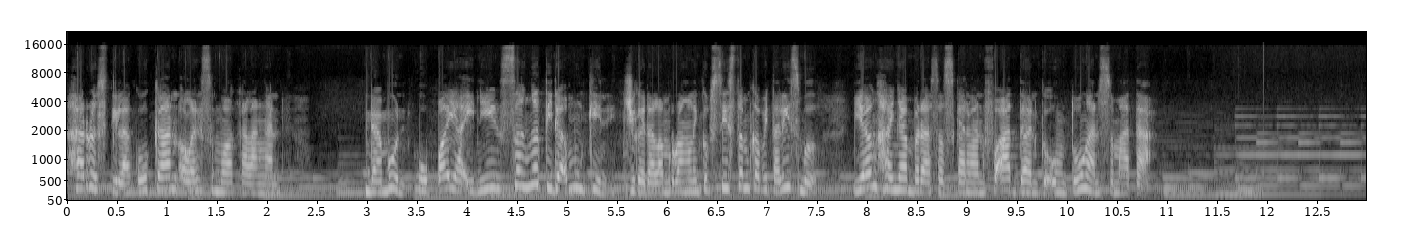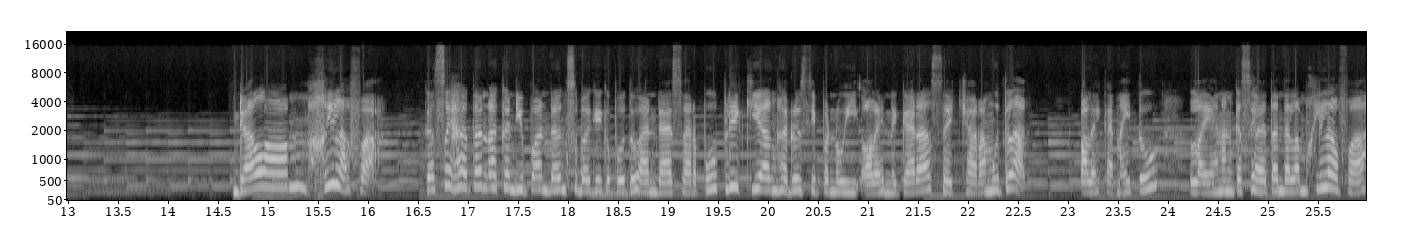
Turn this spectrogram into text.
harus dilakukan oleh semua kalangan. Namun, upaya ini sangat tidak mungkin jika dalam ruang lingkup sistem kapitalisme yang hanya berasaskan manfaat dan keuntungan semata. Dalam khilafah, kesehatan akan dipandang sebagai kebutuhan dasar publik yang harus dipenuhi oleh negara secara mutlak. Oleh karena itu, layanan kesehatan dalam khilafah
